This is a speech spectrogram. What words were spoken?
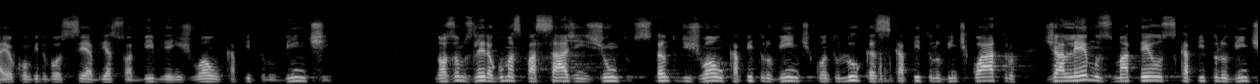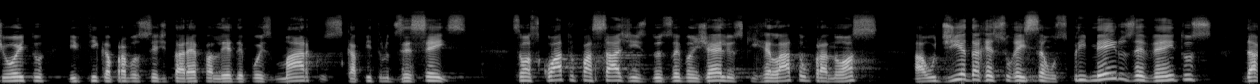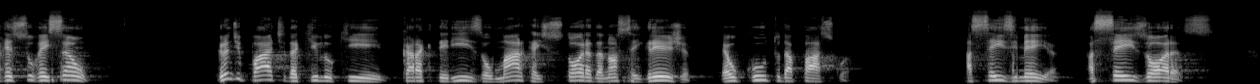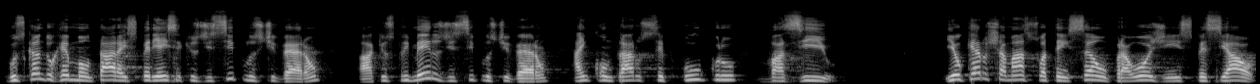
Eu convido você a abrir a sua Bíblia em João capítulo 20. Nós vamos ler algumas passagens juntos, tanto de João capítulo 20 quanto Lucas capítulo 24. Já lemos Mateus capítulo 28 e fica para você de tarefa ler depois Marcos capítulo 16. São as quatro passagens dos evangelhos que relatam para nós o dia da ressurreição, os primeiros eventos da ressurreição. Grande parte daquilo que caracteriza ou marca a história da nossa igreja é o culto da Páscoa. Às seis e meia, às seis horas, buscando remontar a experiência que os discípulos tiveram, a que os primeiros discípulos tiveram, a encontrar o sepulcro vazio. E eu quero chamar a sua atenção para hoje em especial,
